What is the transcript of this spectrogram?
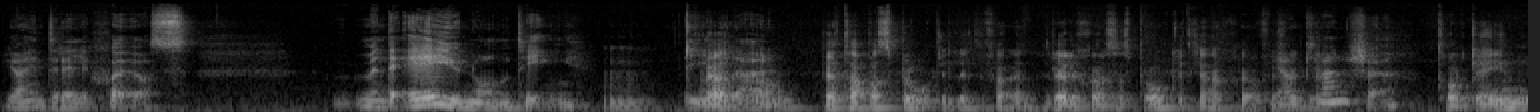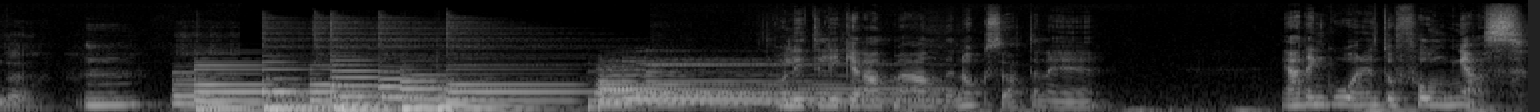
jag är inte religiös. Men det är ju någonting Mm. i har, det där. ja, vi har tappat språket lite för det. Religiösa språket kanske. Och Ja, försöker kanske. tolka in det. Mm. Likadant med anden också, att den är... Ja, den går inte att fångas.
